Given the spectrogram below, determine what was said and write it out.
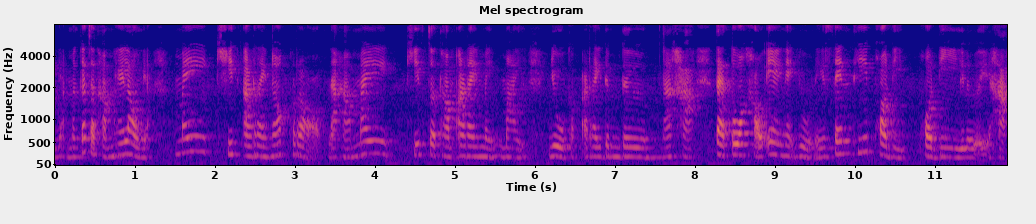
เนี่ยมันก็จะทำให้เราเนี่ยไม่คิดอะไรนอกกรอบนะคะ ไม่คิดจะทำอะไรใหม่ ๆ อยู่กับอะไรเดิมๆนะคะ แต่ตัวเขาเองเนี่ยอยู่ในเส้นที่พอดีพอดีเลยค่ะ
